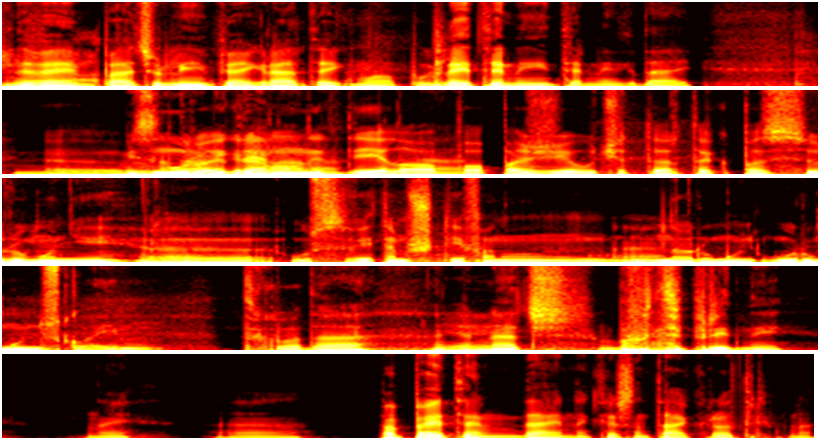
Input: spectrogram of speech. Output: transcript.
ne vem, pač Olimpija igra tekmo. Poglejte na internet, kdaj. Uh, Mislim, Z Muro da igramo v ne. nedeljo, Ja. ja. pa že v četrtek pa s Romuniji, Ja. ja. uh, v Svetem Štefanu, Ja. ja. na Rumun, v Rumunjsko. In Tako da je Je. nič, bodite pridni. Ne. Uh, pa pejte, daj na kakšen tak rotrip. No.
